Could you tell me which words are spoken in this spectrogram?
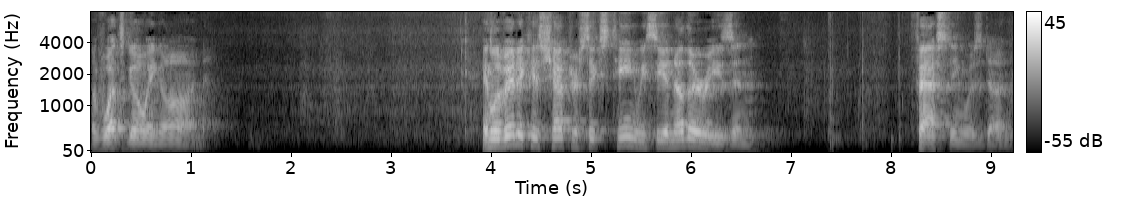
of what's going on. In Leviticus chapter 16, we see another reason fasting was done.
